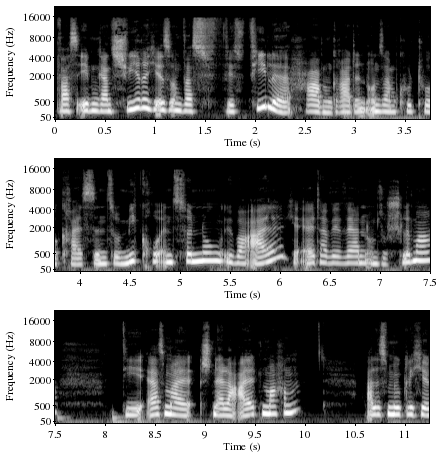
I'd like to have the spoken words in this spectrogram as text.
was eben ganz schwierig ist und was wir viele haben, gerade in unserem Kulturkreis, sind so Mikroentzündungen überall. Je älter wir werden, umso schlimmer. Die erstmal schneller alt machen, alles Mögliche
